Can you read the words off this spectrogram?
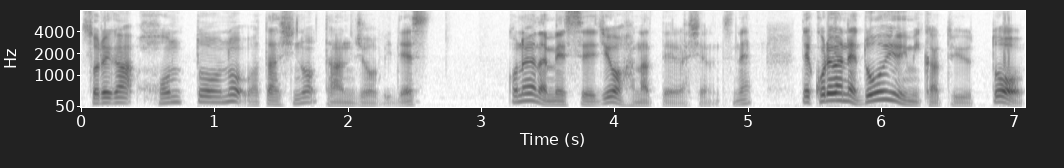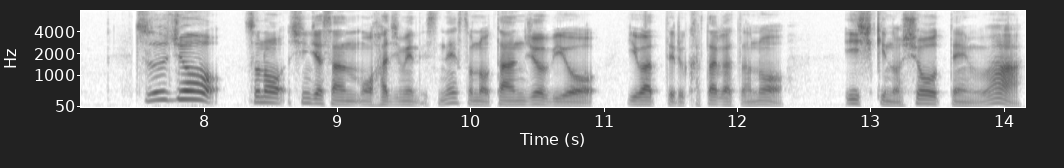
それが本当の私の誕生日です。このようなメッセージを放っていらっしゃるんですね。で、これはね、どういう意味かというと、通常、その信者さんもはじめですね、その誕生日を祝っている方々の意識の焦点は、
